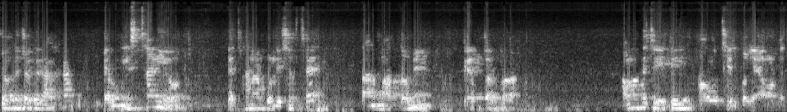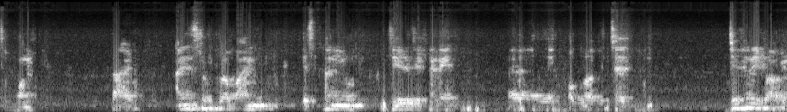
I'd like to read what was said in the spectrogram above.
চোখে চোখে রাখা এবং স্থানীয় যে থানা পুলিশ আছে, তার মাধ্যমে গ্রেপ্তার করা। আমার কাছে এটাই হওয়া উচিত বলে আমার কাছে মনে হয়। তাই আইন শৃঙ্খলা বাহিনী, স্থানীয় যে যেখানে অপরাধী যেখানেই পাবে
